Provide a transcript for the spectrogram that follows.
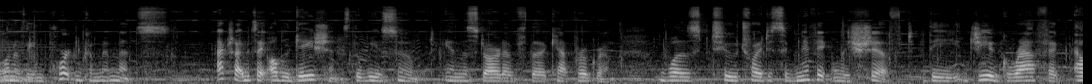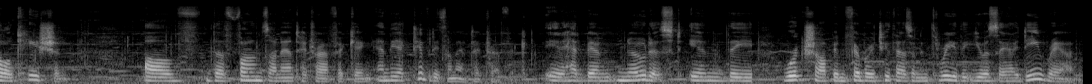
One of the important commitments, actually I would say obligations that we assumed in the start of the CAAHT program was to try to significantly shift the geographic allocation of the funds on anti-trafficking and the activities on anti-trafficking. It had been noticed in the workshop in February 2003 that USAID ran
